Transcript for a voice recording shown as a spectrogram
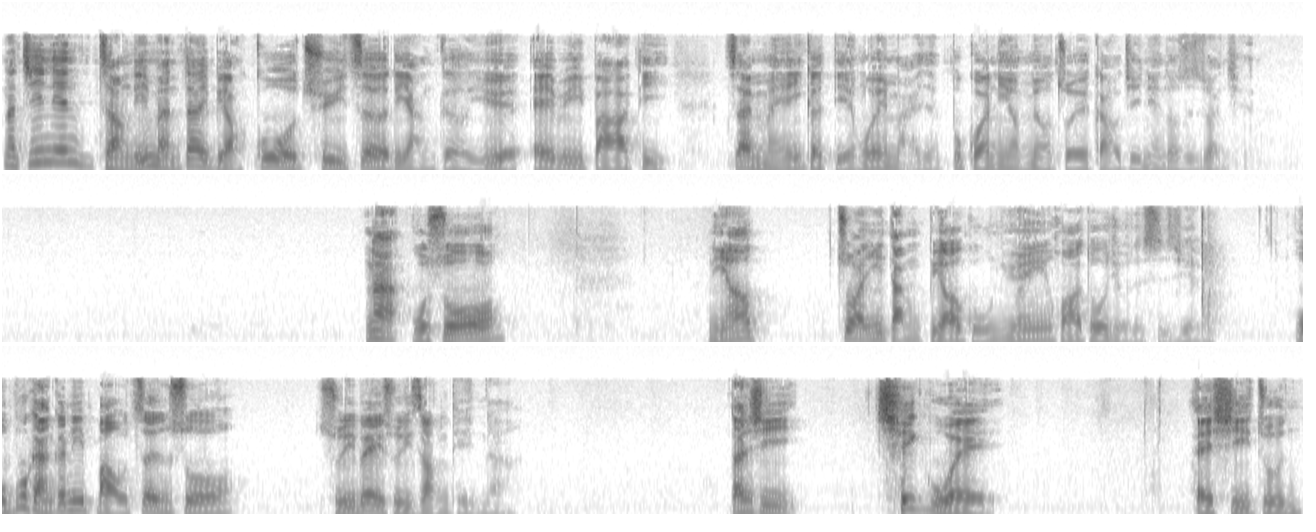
那今天涨停板代表过去这两个月 everybody。在每一个点位买的，不管你有没有追高，今天都是赚钱。那我说，你要赚一档标股，你愿意花多久的时间？我不敢跟你保证说随倍随涨停的，但是七月的时阵，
